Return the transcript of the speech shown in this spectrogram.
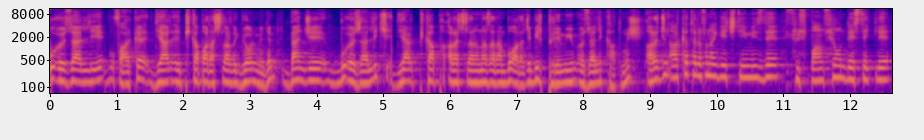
bu özelliği, bu farkı diğer e, pick-up araçlarda görmedim. Bence bu özellik diğer pick-up araçlara nazaran bu araca bir premium özellik katmış. Aracın arka tarafına geçtiğimizde süspansiyon destekli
